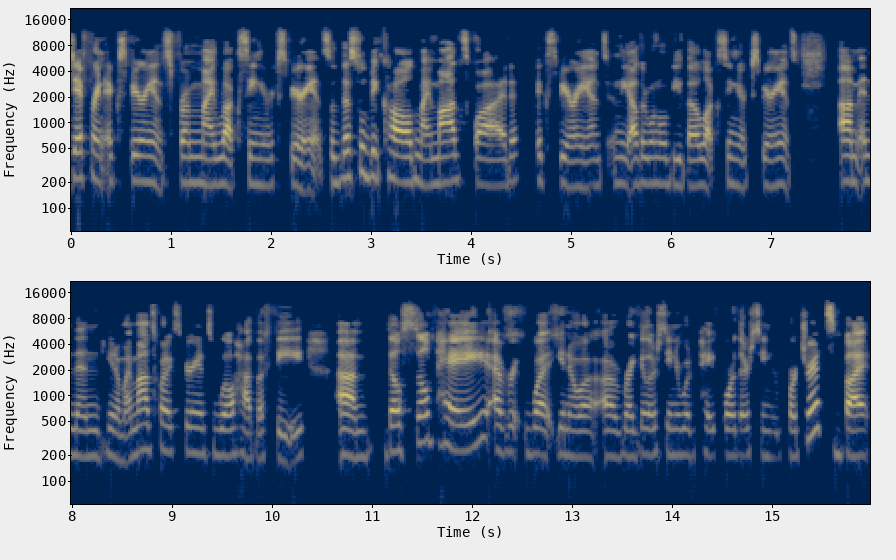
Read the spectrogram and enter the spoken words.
different experience from my Lux Senior experience. So this will be called my Mod Squad experience, and the other one will be the Lux Senior experience. Um, and then, you know, my Mod Squad experience will have a fee. Um, they'll still pay every what you know a, a regular senior would pay for their senior portraits, but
